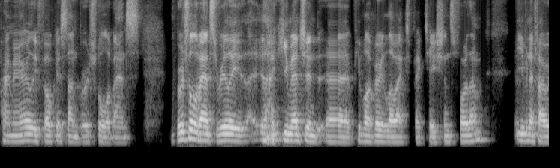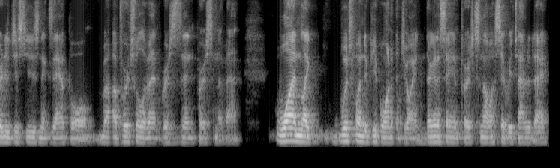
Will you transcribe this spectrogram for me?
primarily focused on virtual events. Virtual events really, like you mentioned, uh, people have very low expectations for them. Even if I were to just use an example, a virtual event versus an in-person event. One, like which one do people want to join? They're going to say in person almost every time today.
